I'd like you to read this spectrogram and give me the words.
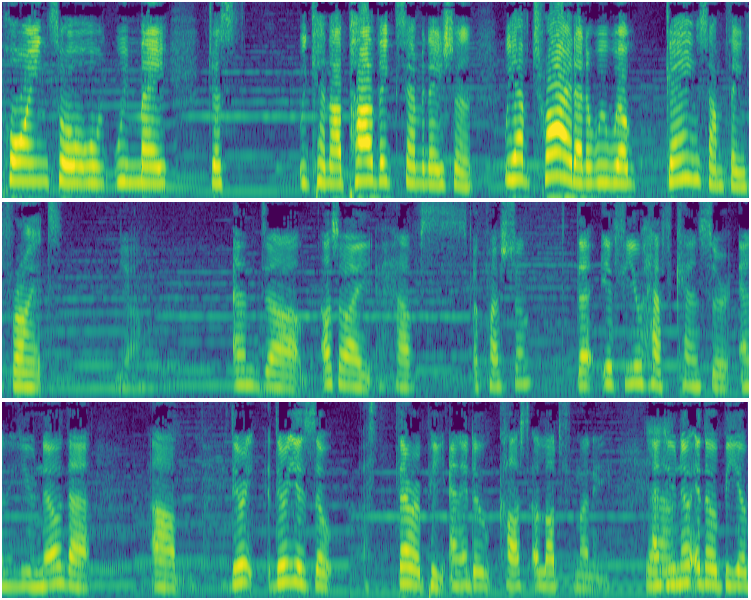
points or we may just we cannot pass the examination. We have tried and we will gain something from it. Yeah. And uh, also, I have a question that if you have cancer and you know that um, there there is a therapy and it will cost a lot of money, Yeah. and you know it will be a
